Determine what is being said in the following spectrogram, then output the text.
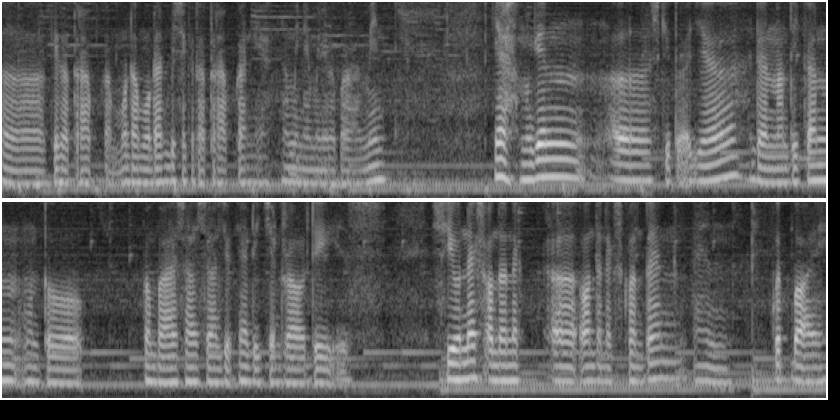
uh, kita terapkan. Mudah-mudahan bisa kita terapkan ya. Amin amin ya amin ya mungkin uh, segitu aja. Dan nantikan untuk pembahasan selanjutnya di general days. See you next on the next uh, on the next content and goodbye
